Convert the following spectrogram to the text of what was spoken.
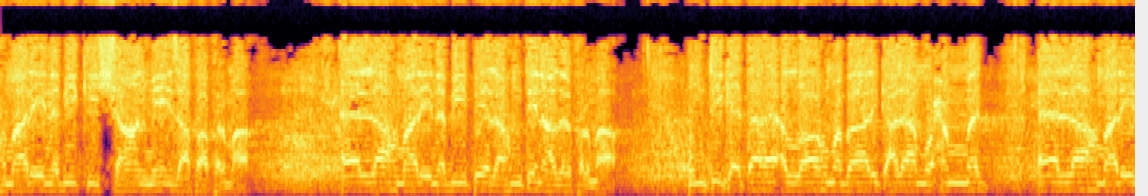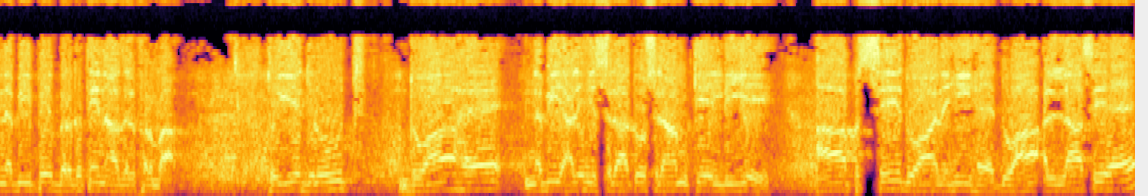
ہمارے نبی کی شان میں اضافہ فرما۔ اے اللہ ہمارے نبی پہ رحمت نازل فرما۔ امتی کہتا ہے اللہ مبارک علی محمد، اے اللہ ہمارے نبی پہ برکتیں نازل فرما۔ تو یہ درود دعا ہے نبی علیہ السلاۃ والسلام کے لیے۔ آپ سے دعا نہیں ہے، دعا اللہ سے ہے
